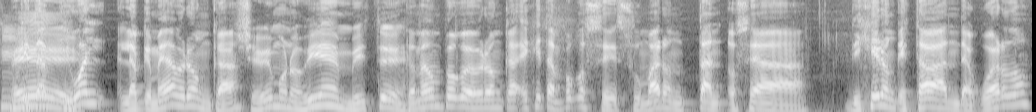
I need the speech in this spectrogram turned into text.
Que ta- "Eh, igual lo que me da bronca, Llevémonos bien, ¿viste? que me da un poco de bronca, es que tampoco se sumaron tan, o sea, dijeron que estaban de acuerdo,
